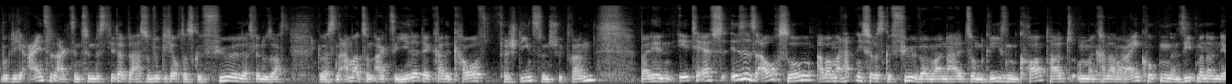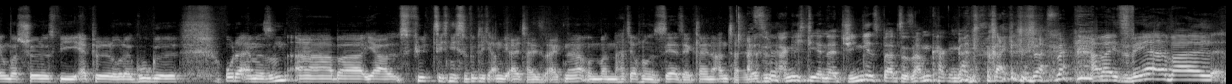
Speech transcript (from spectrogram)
wirklich Einzelaktien zu investiert habe, da hast du wirklich auch das Gefühl, dass wenn du sagst, du hast eine Amazon-Aktie, jeder, der gerade kauft, verdienst du ein Stück dran. Bei den ETFs ist es auch so, aber man hat nicht so das Gefühl, weil man halt so einen riesen Korb hat und man kann dann reingucken, dann sieht man dann irgendwas Schönes wie Apple oder Google oder Amazon. Aber ja, es fühlt sich nicht so wirklich an wie Alltagseigner und man hat ja auch nur sehr, sehr kleine Anteile. Also solange ich die in der Genius Bar zusammenkacken kann, reicht mir. Aber es wäre mal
